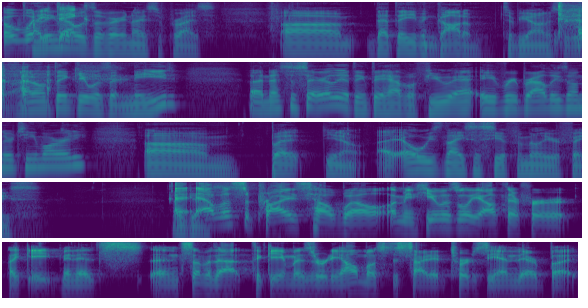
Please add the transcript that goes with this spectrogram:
Well, what I do you think, think? that was a very nice surprise um, that they even got him. To be honest with you, I don't think it was a need uh, necessarily. I think they have a few Avery Bradleys on their team already. Um, but you know, I, always nice to see a familiar face. I I, I was surprised how well. I mean, he was only out there for like eight minutes, and some of that the game was already almost decided towards the end there. But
